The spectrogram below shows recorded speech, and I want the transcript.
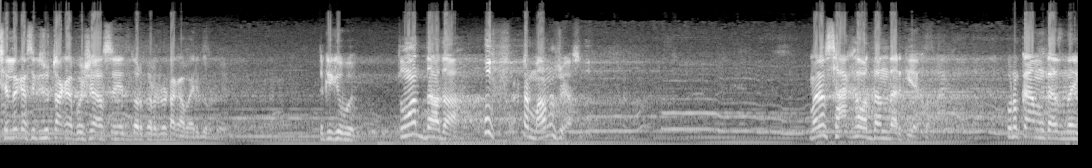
ছেলের কাছে কিছু টাকা পয়সা আছে, দরকার হলে টাকা বাইর করবে। তো কি করবে? তোমার দাদা, উফ, একটা মানুষ আছে মানে চা খাওয়ার দান্দার কি এখন? কোনো কাম কাজ নাই।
